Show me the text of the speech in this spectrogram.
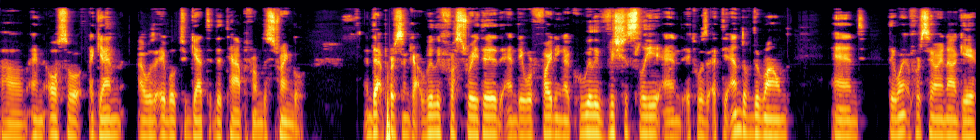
Um, and also, again, I was able to get the tap from the strangle. And that person got really frustrated and they were fighting like really viciously. And it was at the end of the round and they went for seoi nage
